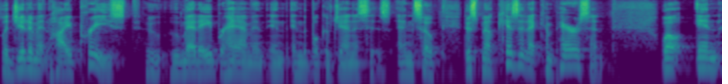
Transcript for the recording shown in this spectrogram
legitimate high priest who, who met Abraham in, in, in the book of Genesis. And so this Melchizedek comparison, well, in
